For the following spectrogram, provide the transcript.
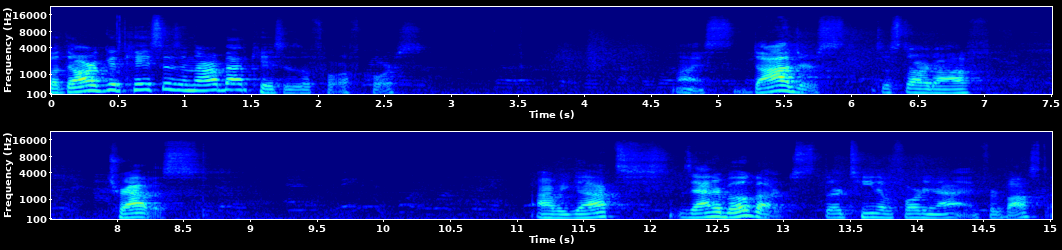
But there are good cases and there are bad cases, of, of course. Nice. Dodgers to start off. Travis. All right, we got Xander Bogaerts, 13 of 49 for Boston.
